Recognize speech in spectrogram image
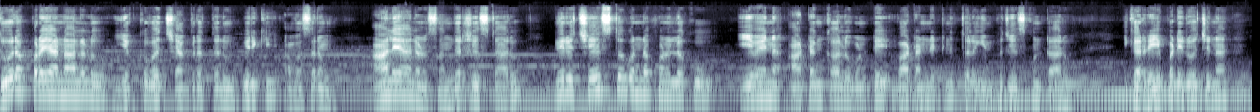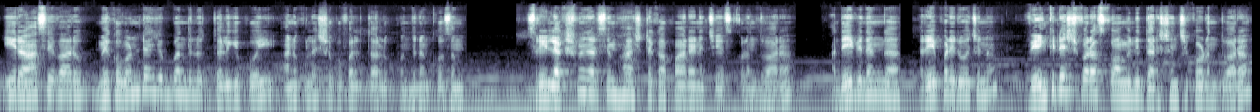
దూర ప్రయాణాలలో ఎక్కువ జాగ్రత్తలు వీరికి అవసరం. ఆలయాలను సందర్శిస్తారు. మీరు చేస్తూ ఉన్న పనులకు ఏవైనా ఆటంకాలు ఉంటే వాటన్నిటిని తొలగింపు చేసుకుంటారు. ఇక రేపటి రోజున ఈ రాశివారు మీకు ఉండే ఇబ్బందులు తొలగిపోయి అనుకూల శుభ ఫలితాలు పొందడం కోసం శ్రీ లక్ష్మీ నరసింహాష్టక పారాయణ చేసుకోవడం ద్వారా అదేవిధంగా రేపటి రోజున వెంకటేశ్వర స్వామిని దర్శించుకోవడం ద్వారా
